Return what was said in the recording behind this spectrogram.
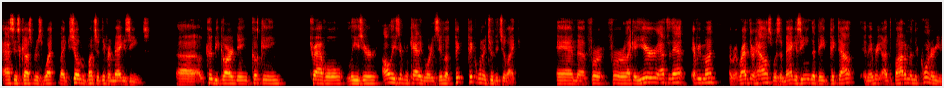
ask his customers what, like, show them a bunch of different magazines. Uh, could be gardening, cooking, travel, leisure, all these different categories. Say, look, pick pick one or two that you like. And uh, for for like a year after that, every month, right at their house was a magazine that they picked out, and every at the bottom in the corner, you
